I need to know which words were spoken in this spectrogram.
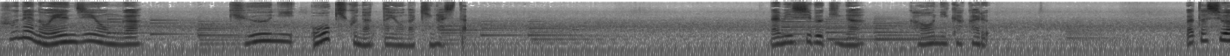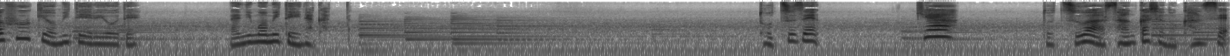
船のエンジン音が急に大きくなったような気がした。波しぶきが顔にかかる私は風景を見ているようで何も見ていなかった。突然キャー！とツアー参加者の歓声。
